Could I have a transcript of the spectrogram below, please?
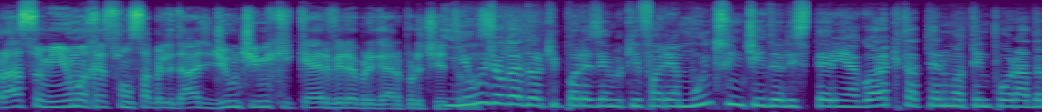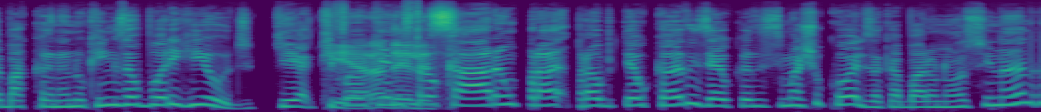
pra assumir uma responsabilidade de um time que quer vir a brigar por títulos. E um jogador que, por exemplo, que faria muito sentido eles terem agora que tá tendo uma temporada bacana no Kings é o Buddy Hilde, que, que, Que foi o que eles deles. trocaram pra, pra obter o Cousins, e aí o Cousins se machucou, eles acabaram não assinando.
